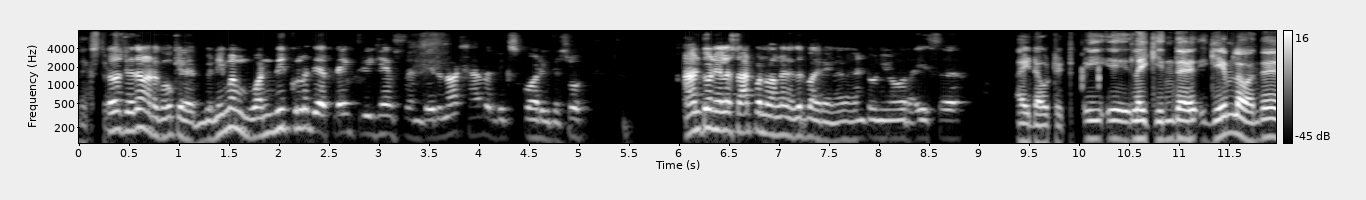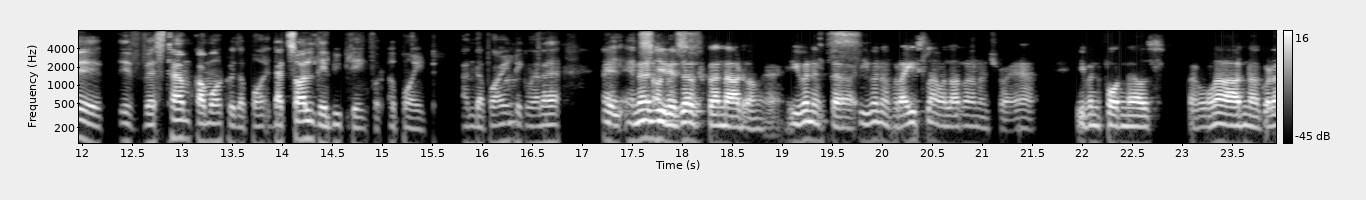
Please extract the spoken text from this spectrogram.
next Thursday. தேர்ஸ்டே தான் நடக்கும். ஓகே மினிமம் ஒன் வீக் குள்ள they're playing three games and they do not have a big squad இது ஆண்டோனியோ ஸ்டார்ட் பண்ணுவாங்கன்னு எதிர்பார்க்குறீங்க. Antonio Rice I doubt it. I- I- like in the gameல வந்து if West Ham come out with a point, that's all they'll be playing for a point. அந்த பாயிண்ட்க்கு மேல எனர்ஜி ரிசர்வ்ஸ்க்கு வந்து ஆடுவாங்க. ஈவன் இஃப் ஈவன் இஃப் ரைஸ்லாம் விளாடுறான்னு வச்சுக்கோங்க ஈவன் ஃபோர் நர்ஸ் அவங்களாம் ஆடினா கூட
